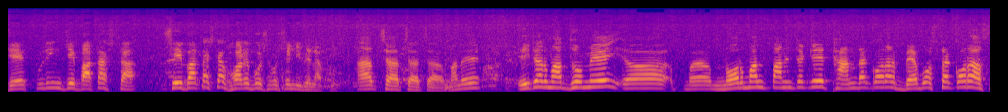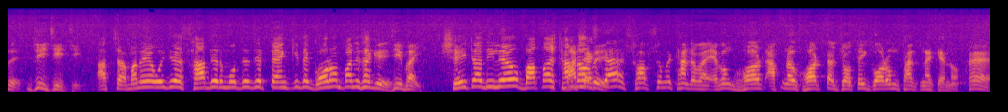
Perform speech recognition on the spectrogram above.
যে কুলিং যে বাতাসটা সেই বাতাসটা ঘরে বসে বসে নেবেন আপনি। আচ্ছা আচ্ছা আচ্ছা। মানে এইটার মাধ্যমেই নর্মাল পানিটাকে ঠান্ডা করার ব্যবস্থা করা আছে? জি জি জি। আচ্ছা মানে ওই যে ছাদের মধ্যে যে ট্যাঙ্কিতে গরম পানি থাকে জি ভাই। সেইটা দিলেও বাতাস ঠান্ডা হবে? সবসময় ঠান্ডা পাবে এবং ঘর আপনার ঘরটা যতই গরম থাক না কেন হ্যাঁ।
